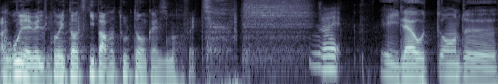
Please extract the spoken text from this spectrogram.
Ah, gros, il avait le premier temps de ski par tout le temps quasiment en fait. Ouais. Et il a autant de,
